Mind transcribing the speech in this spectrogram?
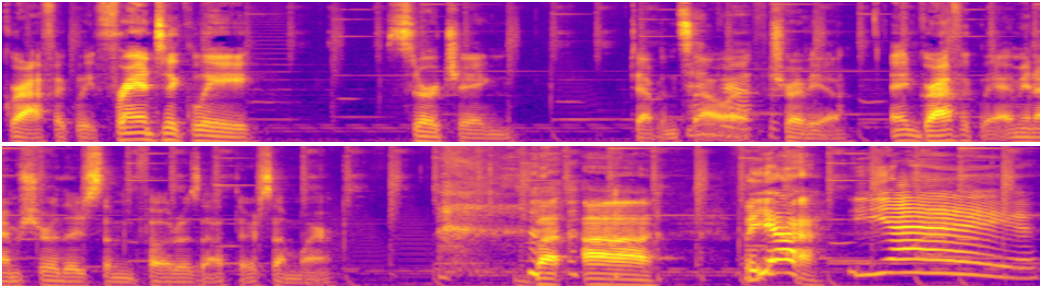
graphically, frantically searching Devon Sawa trivia. And graphically, I mean, I'm sure there's some photos out there somewhere. But uh, but yeah, Yay!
